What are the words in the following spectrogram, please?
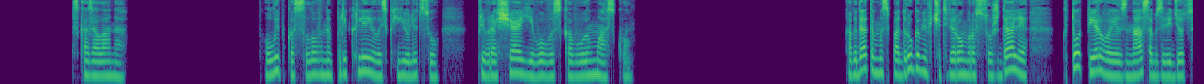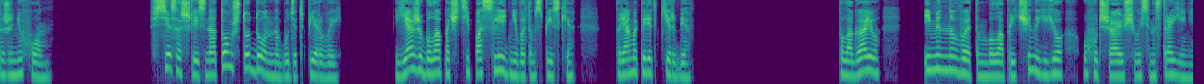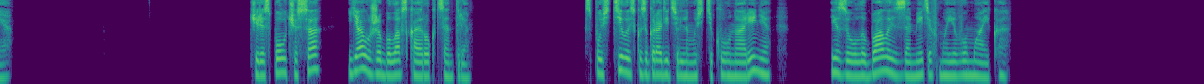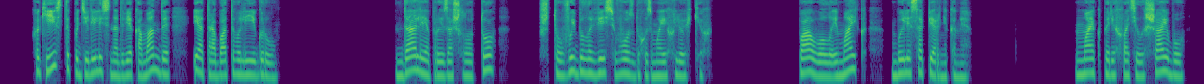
— сказала она. Улыбка словно приклеилась к ее лицу, превращая его в восковую маску. Когда-то мы с подругами вчетвером рассуждали, кто первый из нас обзаведется женихом. Все сошлись на том, что Донна будет первой. Я же была почти последней в этом списке, прямо перед Кирби. Полагаю, именно в этом была причина ее ухудшающегося настроения. Через полчаса я уже была в Скайрок-центре. Спустилась к заградительному стеклу на арене и заулыбалась, заметив моего Майка. Хоккеисты поделились на две команды и отрабатывали игру. Далее произошло то, что выбило весь воздух из моих легких. Пауэлл и Майк были соперниками. Майк перехватил шайбу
